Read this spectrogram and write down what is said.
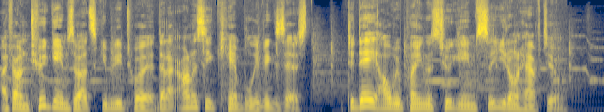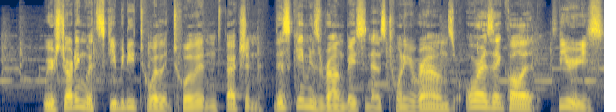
I found two games about Skibidi Toilet that I honestly can't believe exist. Today, I'll be playing those two games so you don't have to. We are starting with Skibidi Toilet Toilet Infection. This game is round based and has 20 rounds, or as I call it, theories.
